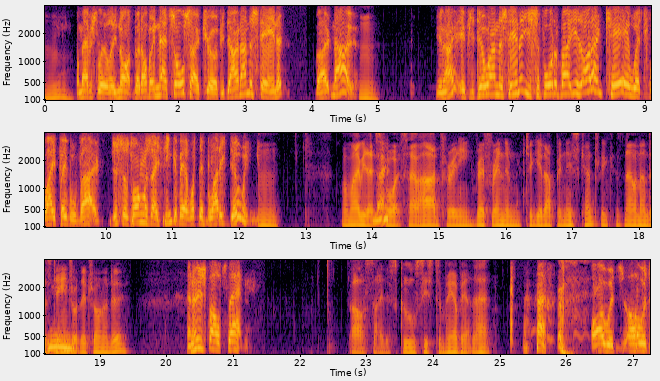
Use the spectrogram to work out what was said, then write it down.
Mm. I'm absolutely not. But I mean, that's also true. If you don't understand it, vote no. Mm. You know, if you do understand it, you support it, vote yes. I don't care which way people vote, just as long as they think about what they're bloody doing. Mm. Well, maybe that's No? why it's so hard for any referendum to get up in this country because no one understands what they're trying to do. And whose fault's that? I'll say the school system. How about that? I would I would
